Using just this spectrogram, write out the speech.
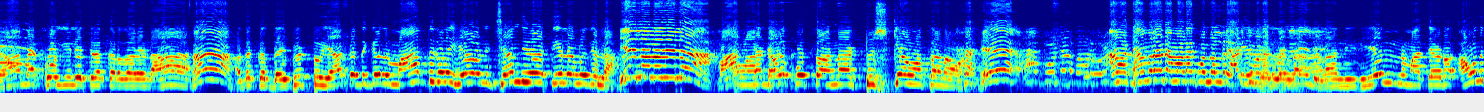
ಗಾನಕ್ಕೆ ಹೋಗಿಲ್ಲ ತಿಳ ಕರ್ದಾರಣ್ಣ. ಹಾ. ಅದಕ್ಕೆ ದಯವಿಟ್ಟು ಯಾಕಂತ ಕೇಳಿದ್ರೆ ಮಾತುಗಳು ಹೇಳೋ ನೀ ಚಂದ ಹೇಳ್ತಿಲ್ಲ ಅನ್ನೋದಿಲ್ಲ. ಇಲ್ಲ ಅನ್ನೋದಿಲ್ಲ. ಅಣ್ಣ ಕೂತ ಅಣ್ಣ ಟುಸ್ಕೆ ನಾವು ಏ ಆ ಡಂಬರಾಟ ಮಾಡಕ್ ಬಂದಲ್ರಿ ಅಡಿಗೆ ಮಾಡಕ್ ಬಂದಿಲ್ಲ ನೀನ್ ಏನ್ ಮಾತಾಡೋ ಅವನು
